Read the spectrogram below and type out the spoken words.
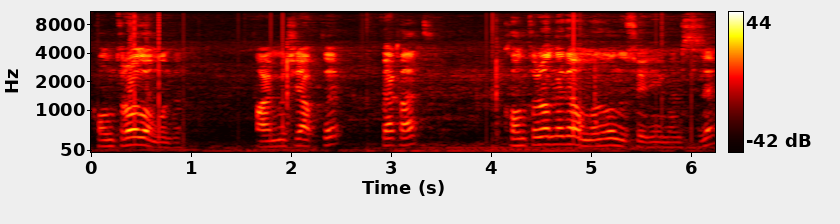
Kontrol olmadı. Timer yaptı. Fakat kontrol neden olmadı onu söyleyeyim ben size.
